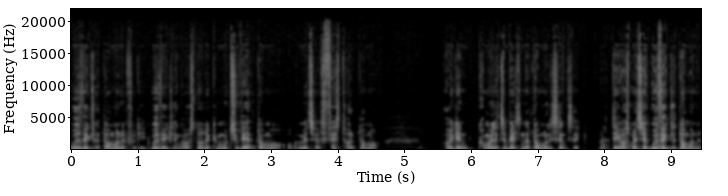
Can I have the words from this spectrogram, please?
udvikler dommerne, fordi udvikling er også noget, der kan motivere dommer og være med til at fastholde dommer. Og igen kommer jeg lidt tilbage til den her dommerlicens. Ikke? Ja. Det er også med til at udvikle dommerne.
